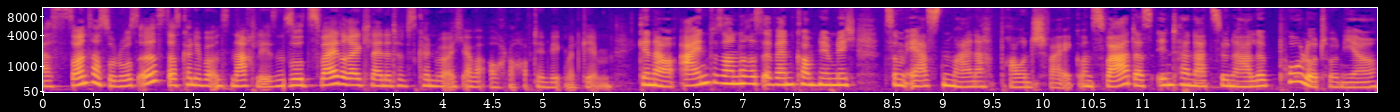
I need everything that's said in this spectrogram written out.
Was sonst noch so los ist, das könnt ihr bei uns nachlesen. So zwei, drei kleine Tipps können wir euch aber auch noch auf den Weg mitgeben. Genau, ein besonderes Event kommt nämlich zum ersten Mal nach Braunschweig. Und zwar das internationale Polo-Turnier.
